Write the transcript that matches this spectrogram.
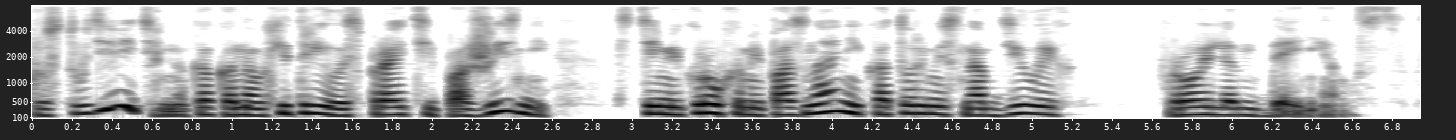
Просто удивительно, как она ухитрилась пройти по жизни с теми крохами познаний, которыми снабдила их Фройлен Дэниелс.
